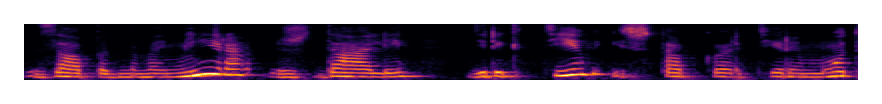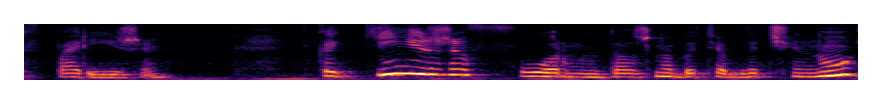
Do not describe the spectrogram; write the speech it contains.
западного мира ждали директив из штаб-квартиры мод в Париже. В какие же формы должно быть облачено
